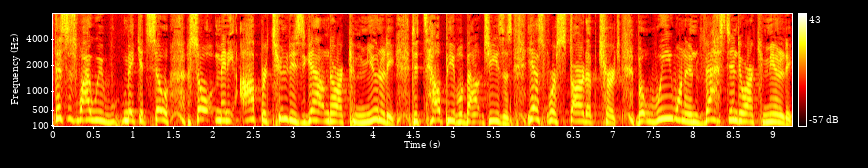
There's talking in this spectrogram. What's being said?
This is why we make it so, so many opportunities to get out into our community to tell people about Jesus. Yes, we're a startup church, but we want to invest into our community.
